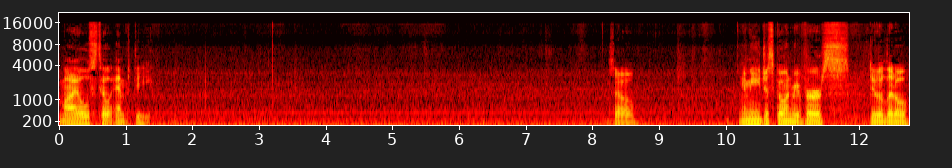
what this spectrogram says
miles till empty. So let me just go in reverse, do a little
